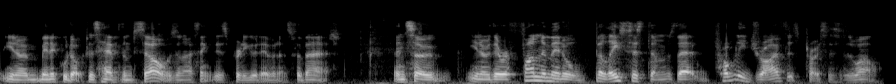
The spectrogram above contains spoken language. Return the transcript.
you know medical doctors have themselves, and I think there's pretty good evidence for that. And so you know there are fundamental belief systems that probably drive this process as well.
